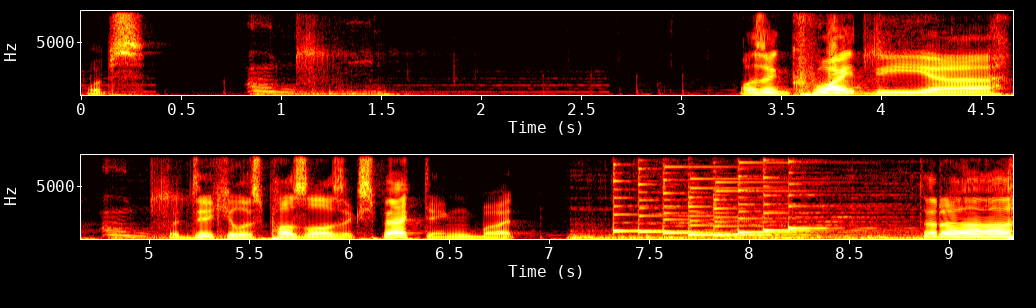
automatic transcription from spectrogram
Whoops. Wasn't quite the uh, ridiculous puzzle I was expecting, but... Ta-da!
